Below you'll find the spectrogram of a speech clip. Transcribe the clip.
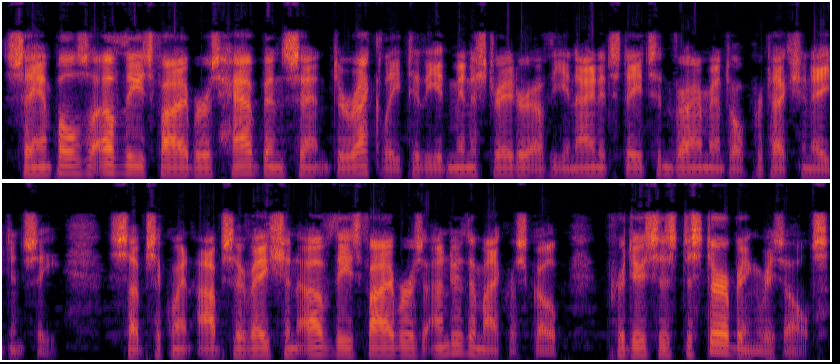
Samples of these fibers have been sent directly to the Administrator of the United States Environmental Protection Agency. Subsequent observation of these fibers under the microscope produces disturbing results,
